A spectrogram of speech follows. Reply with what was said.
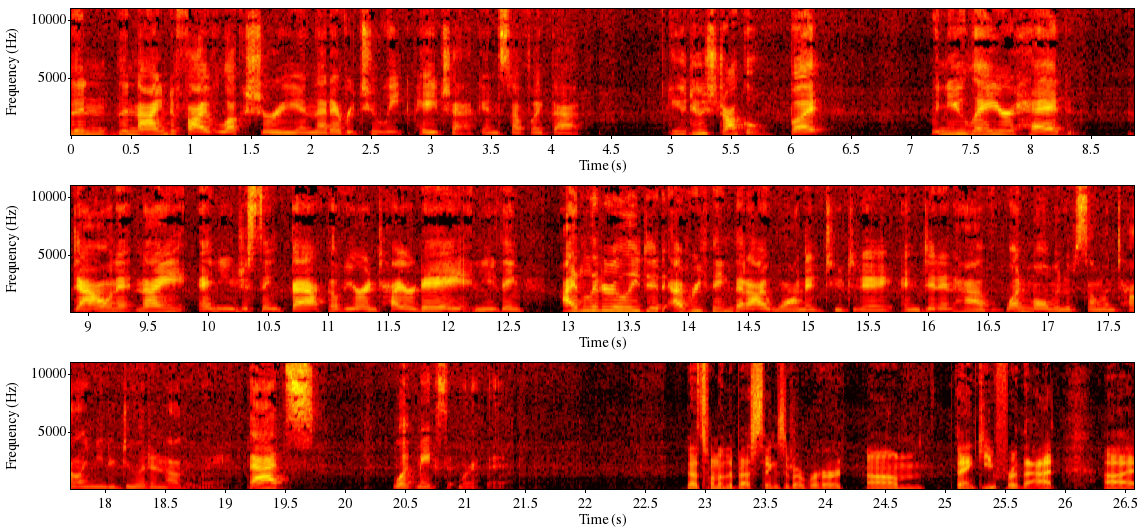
the the nine to five luxury and that every two week paycheck and stuff like that. You do struggle, but when you lay your head down at night and you just think back of your entire day and you think, I literally did everything that I wanted to today and didn't have one moment of someone telling me to do it another way. That's what makes it worth it. That's one of the best things I've ever heard. Um, thank you for that. Uh,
